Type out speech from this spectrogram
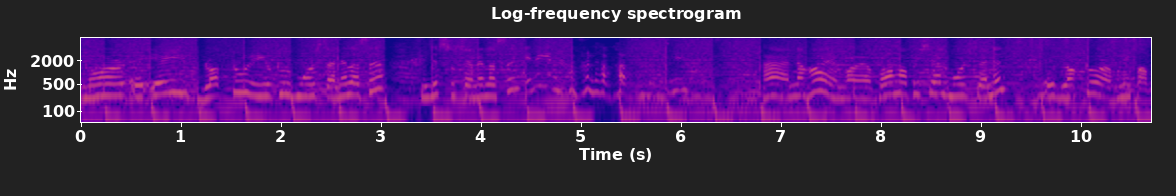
মোৰ এই- ব্লগটো ইউটিউব মোৰ চেনেল আছে নিজস্ব চেনেল আছে। হা নহয় মই বং অফিচিয়েল মোৰ চেনেল এই ব্লগটো আপুনি পাব।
